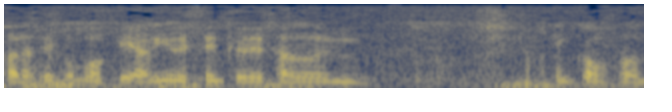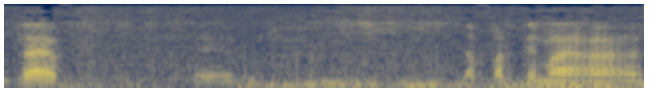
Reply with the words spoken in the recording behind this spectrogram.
parece como que alguien está interesado en, en confrontar eh, la parte más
